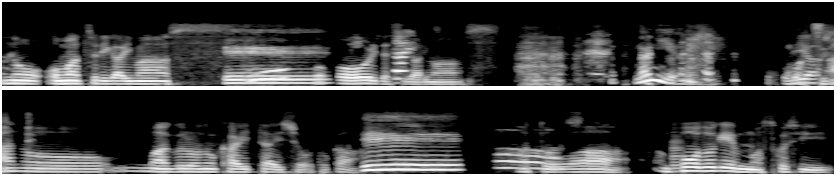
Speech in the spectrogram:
のお祭りがあります。えー、お大売り出しがあります。何やるお いや、あ。のーマグロの解体ショーとか、えー、あとは、ボードゲームも少し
